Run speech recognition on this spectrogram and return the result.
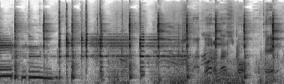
Well, I bought a Les Paul, okay?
